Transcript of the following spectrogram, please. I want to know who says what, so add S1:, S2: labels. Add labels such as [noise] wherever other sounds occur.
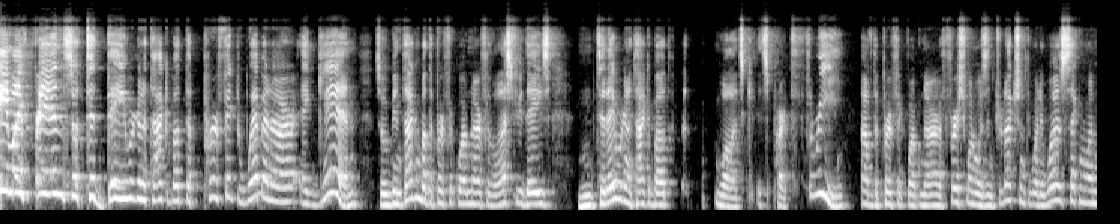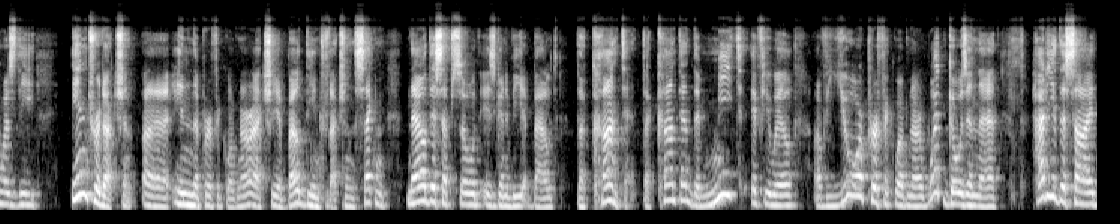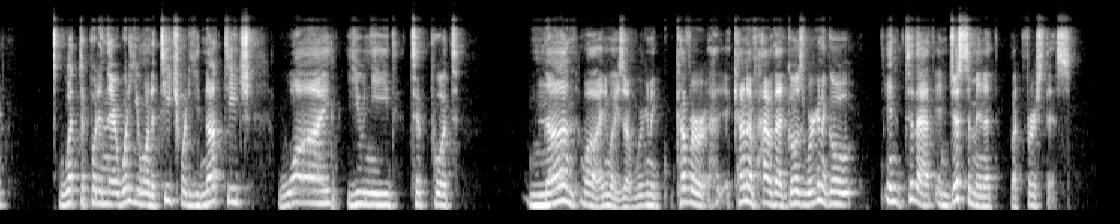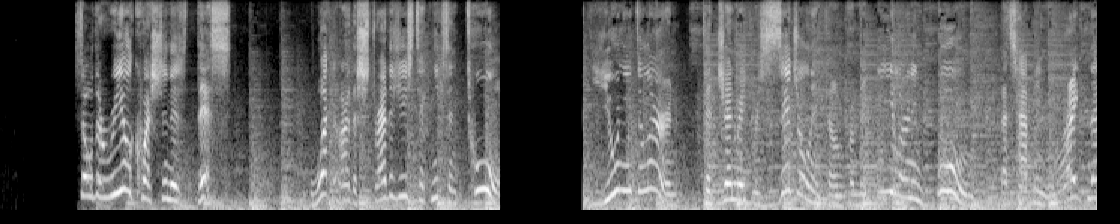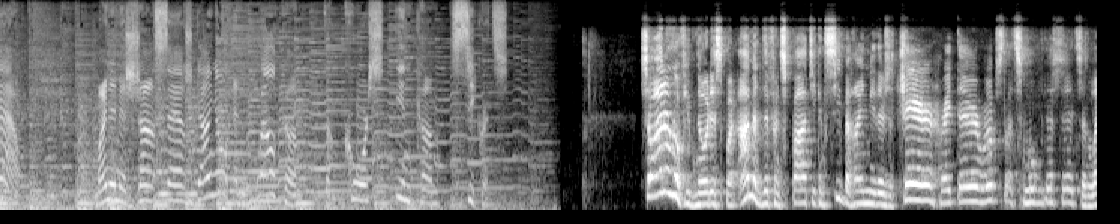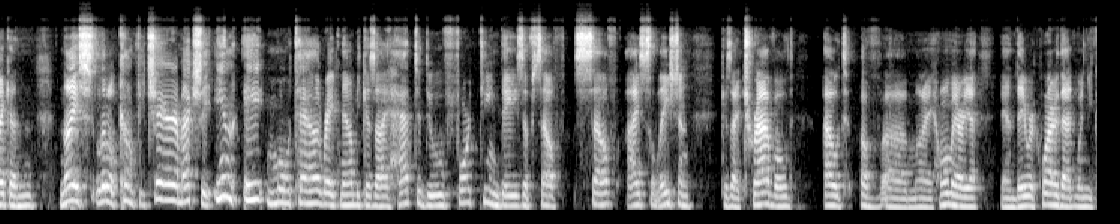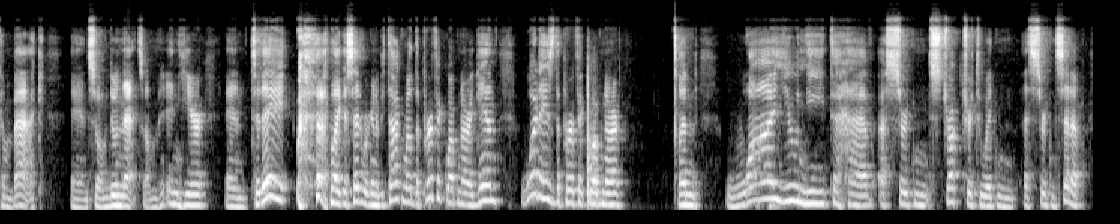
S1: hey my friends. So today we're going to talk about the perfect webinar again. So we've been talking about the perfect webinar for the last few days. Today we're going to talk about well it's it's part three of the perfect webinar. The first one was introduction to what it was. Second one was the introduction uh, in the perfect webinar actually about the introduction. The second now this episode is going to be about the content the content the meat if you will of your perfect webinar. What goes in that? How do you decide what to put in there what do you want to teach what do you not teach why you need to put none well anyways uh, we're going to cover kind of how that goes. We're going to go into that in just a minute but first this.
S2: So the real question is this. What are the strategies techniques and tools you need to learn to generate residual income from the e-learning boom that's happening right now my name is Jean-Serge Gagnon and welcome to Course Income Secrets.
S1: So I don't know if you've noticed but I'm in a different spot. You can see behind me there's a chair right there. Whoops let's move this. It's like a nice little comfy chair. I'm actually in a motel right now because I had to do 14 days of self self isolation because I traveled out of uh, my home area and they require that when you come back and so I'm doing that. So I'm in here. And today [laughs] like I said we're going to be talking about the perfect webinar again. What is the perfect webinar? And why you need to have a certain structure to it and a certain setup.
